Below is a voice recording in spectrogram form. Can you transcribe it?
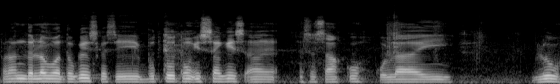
Parang dalawa to guys kasi buto tong isa guys ay nasa sako kulay blue.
